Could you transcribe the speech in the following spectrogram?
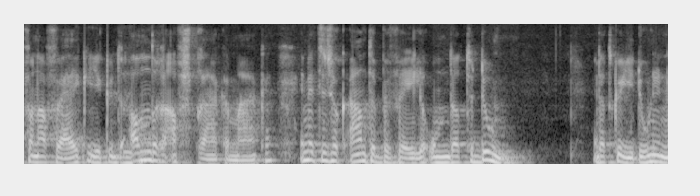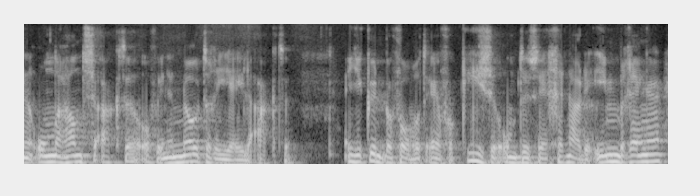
van afwijken, je kunt andere afspraken maken. En het is ook aan te bevelen om dat te doen. En dat kun je doen in een onderhandse akte of in een notariële akte. En je kunt bijvoorbeeld ervoor kiezen om te zeggen, nou de inbrenger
